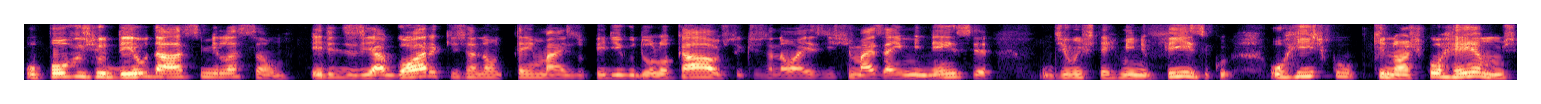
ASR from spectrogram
o povo judeu da assimilação. Ele dizia: agora que já não tem mais o perigo do Holocausto, que já não existe mais a iminência de um extermínio físico, o risco que nós corremos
